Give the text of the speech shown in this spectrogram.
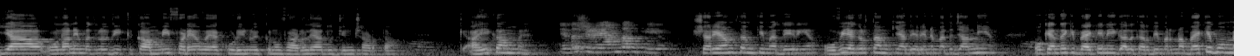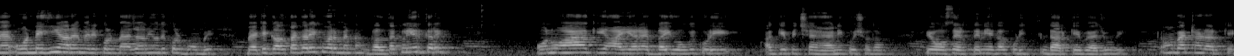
ਜਾਂ ਉਹਨਾਂ ਨੇ ਮਤਲਬ ਦੀ ਇੱਕ ਕੰਮ ਹੀ ਫੜਿਆ ਹੋਇਆ ਕੁੜੀ ਨੂੰ ਇੱਕ ਨੂੰ ਫੜ ਲਿਆ ਦੂਜੀ ਨੂੰ ਛੱਡਤਾ। ਕਿ ਆਹੀ ਕੰਮ ਹੈ। ਇਹ ਤਾਂ ਸ਼ਰੇਆਮ ਧਮਕੀ ਹੈ ਸ਼ਰੇਆਮ ਧਮਕੀ ਮੈਂ ਦੇ ਰਹੀ ਹਾਂ। ਉਹ ਵੀ ਅਗਰ ਧਮਕੀਆਂ ਦੇ ਰਹੇ ਨੇ ਮੈਂ ਤਾਂ ਜਾਣੀ ਆ ਉਹ ਕਹਿੰਦਾ ਕਿ ਬਹਿ ਕੇ ਨਹੀਂ ਗੱਲ ਕਰਦੀ ਮੇਰੇ ਨਾਲ ਬਹਿ ਕੇ ਬੋ ਮੈਂ ਉਹ ਨਹੀਂ ਆ ਰਿਹਾ ਮੇਰੇ ਕੋਲ ਮੈਂ ਜਾ ਰਹੀ ਹਾਂ ਉਹਦੇ ਕੋਲ ਬੰਬੇ। ਬਹਿ ਕੇ ਗੱਲ ਤਾਂ ਕਰੇ ਇੱਕ ਵਾਰ ਮੇਰੇ ਨਾਲ ਗੱਲ ਤਾਂ ਕਲੀਅਰ ਕਰੇ। ਉਹਨੂੰ ਆ ਕਿ ਹਾਂ ਯਾਰ ਇਦਾਂ ਹੀ ਹੋਊਗੀ ਕੁੜੀ। ਅੱਗੇ ਪਿੱਛੇ ਹੈ ਨਹੀਂ ਕੁਛ ਉਹਦਾ। ਪਿਓ ਸਿਰ ਤੇ ਨਹੀਂ ਹੈਗਾ ਕੁੜੀ ਡਰ ਕੇ ਬਹਿ ਜਾਊਗੀ ਕਿਉਂ ਬੈਠਾ ਡਰ ਕੇ?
